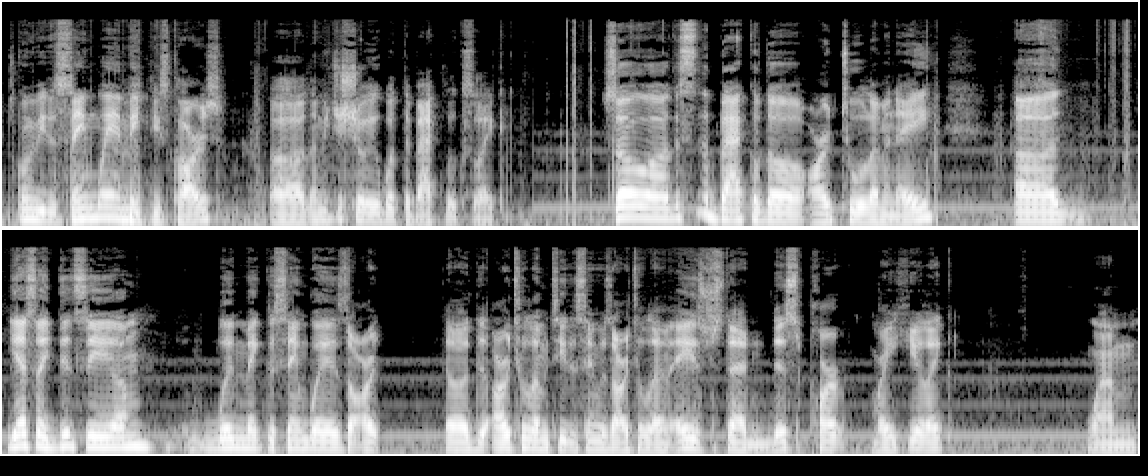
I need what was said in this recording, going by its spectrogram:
It's going to be the same way I make these cars. Uh, let me just show you what the back looks like. So, uh, this is the back of the R211A. Uh, yes, I did say um would make the same way as the R uh, the R211T the same as R211A. It's just that this part right here, like, while I'm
